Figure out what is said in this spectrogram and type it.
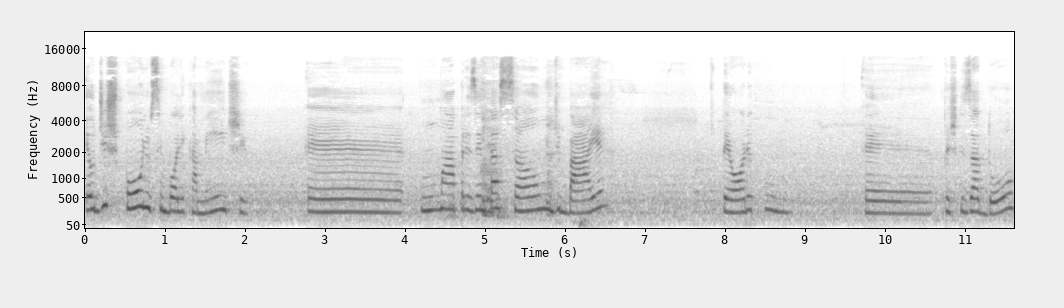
eu disponho simbolicamente é, uma apresentação de Bayer, teórico, é, pesquisador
